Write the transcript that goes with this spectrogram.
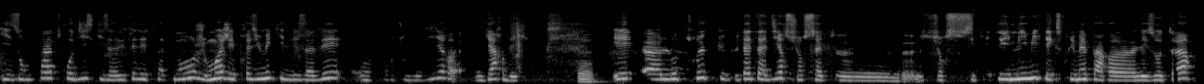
ils n'ont pas trop dit ce qu'ils avaient fait des traitements. moi, j'ai présumé qu'ils les avaient, euh, pour tout vous dire, gardés. Et l'autre truc peut-être à dire sur cette, sur ce qui était une limite exprimée par les auteurs,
